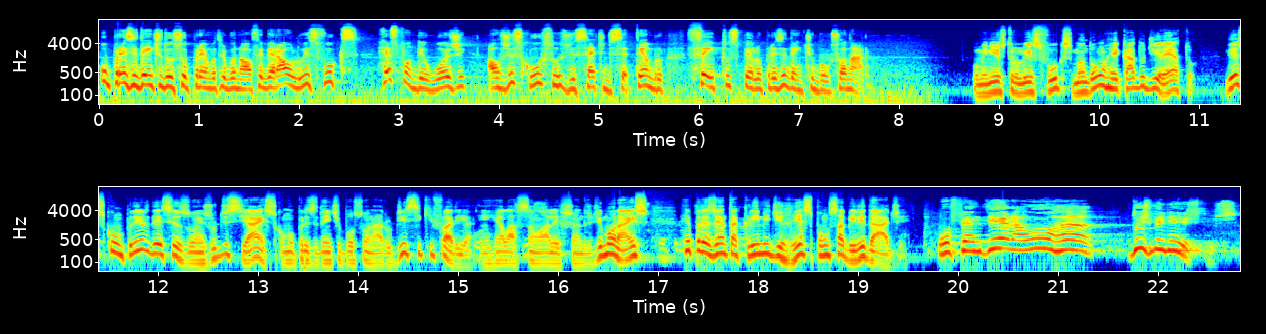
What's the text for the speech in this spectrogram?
O presidente do Supremo Tribunal Federal, Luiz Fux, respondeu hoje aos discursos de 7 de setembro feitos pelo presidente Bolsonaro. O ministro Luiz Fux mandou um recado direto. Descumprir decisões judiciais, como o presidente Bolsonaro disse que faria em relação a Alexandre de Moraes, representa crime de responsabilidade. Ofender a honra dos ministros,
